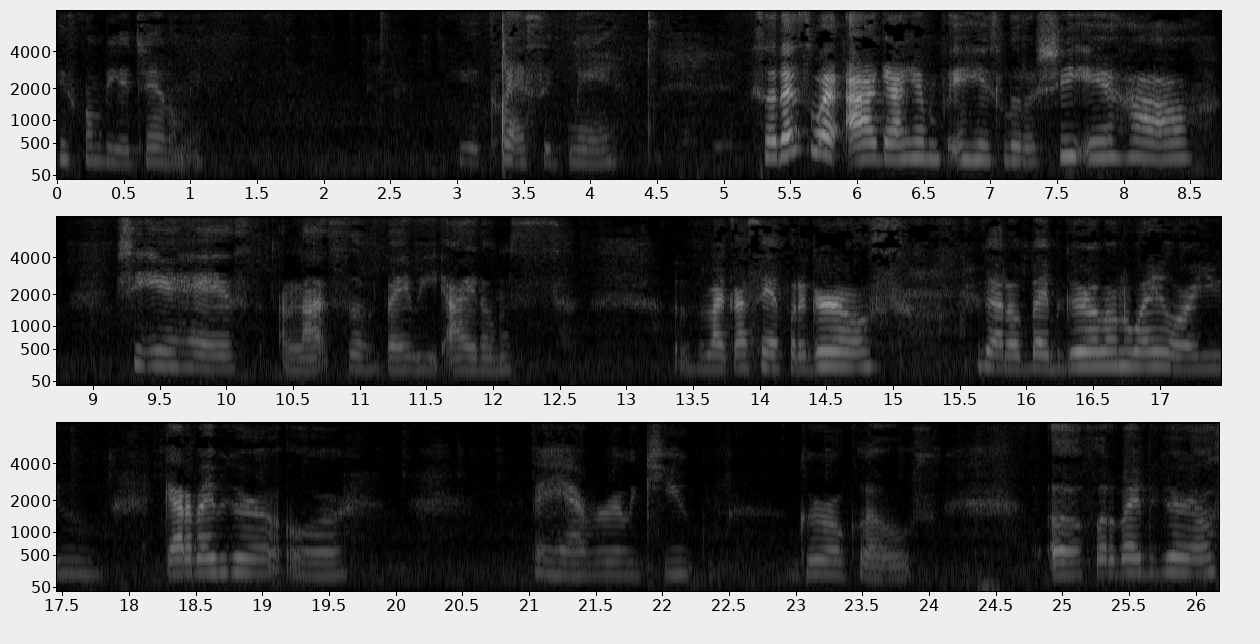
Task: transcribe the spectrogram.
he's gonna be a gentleman. He a classic man. So that's what I got him in his little Shein haul. Shein has lots of baby items. Like I said, for the girls, you got a baby girl on the way or you got a baby girl or they have really cute girl clothes uh, for the baby girls.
